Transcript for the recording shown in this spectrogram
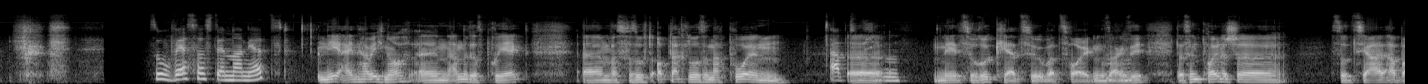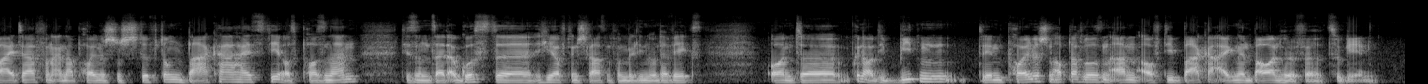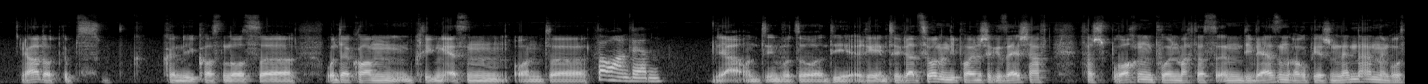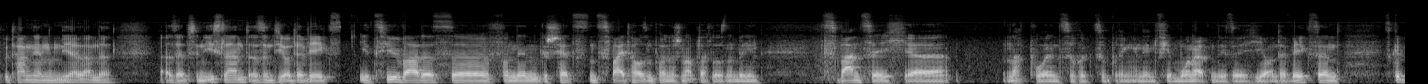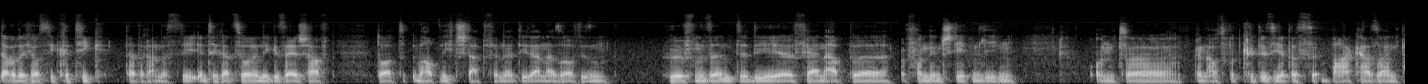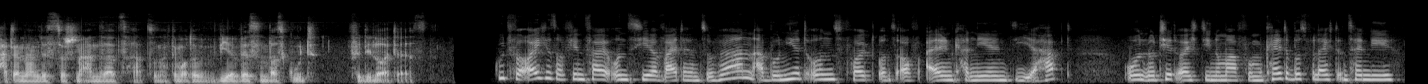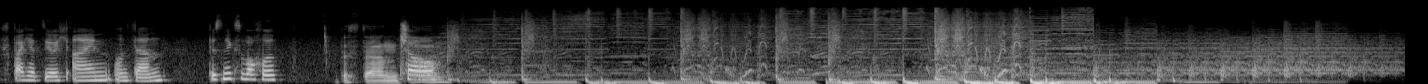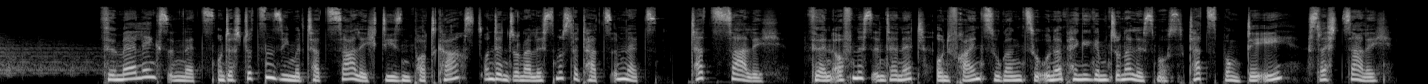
so, wer ist das denn dann jetzt? Nee, einen habe ich noch, ein anderes Projekt, ähm, was versucht, Obdachlose nach Polen abzuschieben. Äh, nee, zur Rückkehr zu überzeugen, sagen mhm. sie. Das sind polnische Sozialarbeiter von einer polnischen Stiftung, Barka heißt die, aus Poznan. Die sind seit August äh, hier auf den Straßen von Berlin unterwegs. Und äh, genau, die bieten den polnischen Obdachlosen an, auf die Barker eigenen Bauernhöfe zu gehen. Ja, dort gibt's, können die kostenlos äh, unterkommen, kriegen Essen und äh, Bauern werden. Ja, und ihnen wird so die Reintegration in die polnische Gesellschaft versprochen. Polen macht das in diversen europäischen Ländern, in Großbritannien, in den Niederlande, äh, selbst in Island sind die unterwegs. Ihr Ziel war das, äh, von den geschätzten 2000 polnischen Obdachlosen in Berlin 20 äh, nach Polen zurückzubringen in den vier Monaten, die sie hier unterwegs sind. Es gibt aber durchaus die Kritik daran, dass die Integration in die Gesellschaft dort überhaupt nicht stattfindet, die dann also auf diesen Höfen sind, die fernab äh, von den Städten liegen. Und äh, genau, es wird kritisiert, dass Barker so einen paternalistischen Ansatz hat, so nach dem Motto, wir wissen, was gut für die Leute ist. Gut für euch ist auf jeden Fall, uns hier weiterhin zu hören. Abonniert uns, folgt uns auf allen Kanälen, die ihr habt und notiert euch die Nummer vom Kältebus vielleicht ins Handy, speichert sie euch ein und dann bis nächste Woche. Bis dann. Ciao. Ciao. Für mehr Links im Netz unterstützen Sie mit Taz Zahlig diesen Podcast und den Journalismus der Taz im Netz. Taz Zahlig. Für ein offenes Internet und freien Zugang zu unabhängigem Journalismus. taz.de slash zahlig.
